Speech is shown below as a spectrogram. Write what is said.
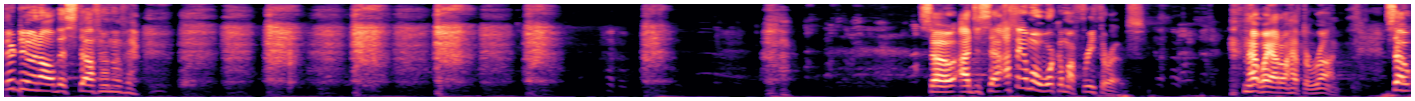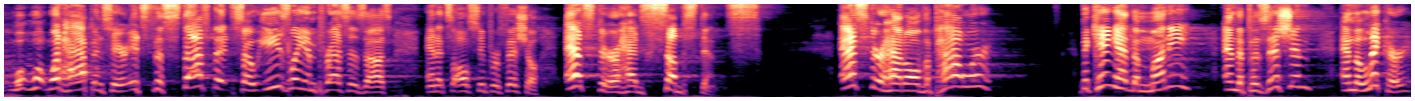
they're doing all this stuff. and I'm over there. So I just said, I think I'm going to work on my free throws. that way I don't have to run. So what, what, what, happens here? It's the stuff that so easily impresses us, and it's all superficial. Esther had substance. Esther had all the power. The king had the money and the position and the liquor,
